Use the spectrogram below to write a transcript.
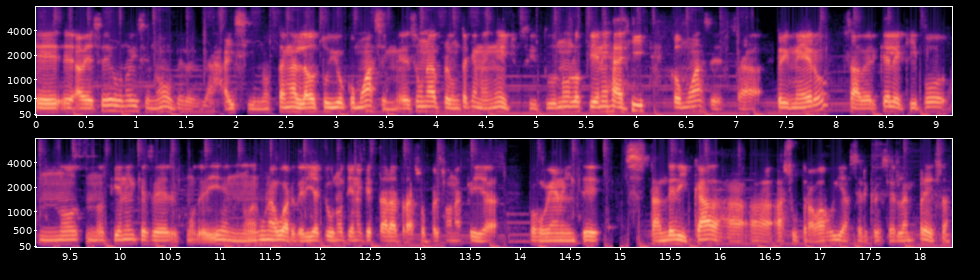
Eh, eh, a veces uno dice, no, pero ay, si no están al lado tuyo, ¿cómo hacen? Es una pregunta que me han hecho. Si tú no los tienes ahí, ¿cómo haces? O sea, primero, saber que el equipo no, no tienen que ser, como te dije, no es una guardería que uno tiene que estar atrás. Son personas que ya, pues obviamente, están dedicadas a, a su trabajo y a hacer crecer la empresa.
